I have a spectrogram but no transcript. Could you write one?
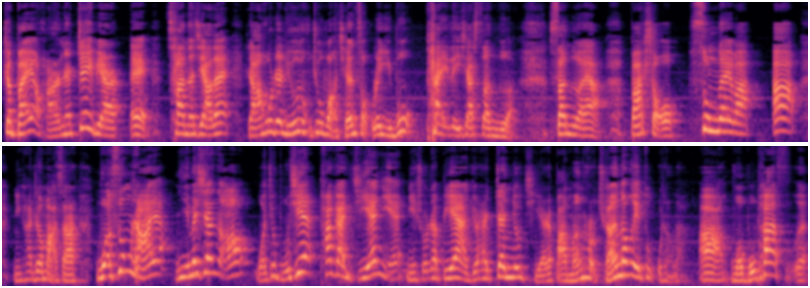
这白小孩呢，这边哎搀着夹带，然后这刘勇就往前走了一步，拍了一下三哥。三哥呀，把手松开吧。啊！你看这马三，我送啥呀？你们先走，我就不信他敢劫你。你说这边眼军还真就劫着，把门口全都给堵上了啊！我不怕死，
